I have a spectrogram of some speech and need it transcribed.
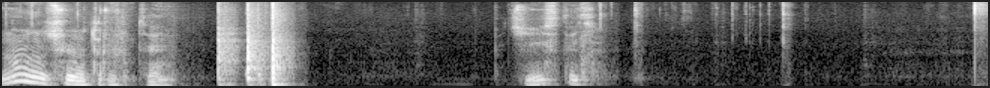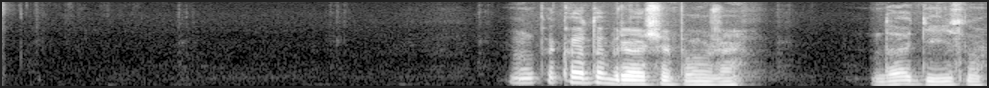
Ну нічого це. Почистить. Ну, така добряча вже. Да, дійсно.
